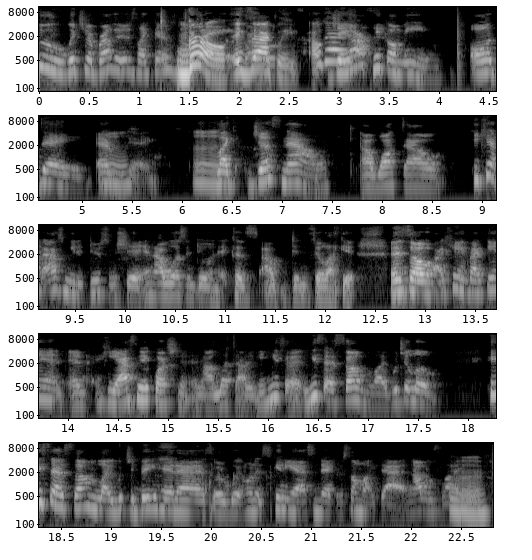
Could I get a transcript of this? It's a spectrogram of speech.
to with your brothers. Like, there's no Girl, way, bro. exactly. Okay. Jr. pick on me all day, every Mm. day. Mm. Like just now, I walked out. He kept asking me to do some shit, and I wasn't doing it because I didn't feel like it. And so I came back in, and he asked me a question, and I left out again. He said, he said something like, "With your little," he said something like, "With your big head ass," or with, on his skinny ass neck, or something like that. And I was like, Mm.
